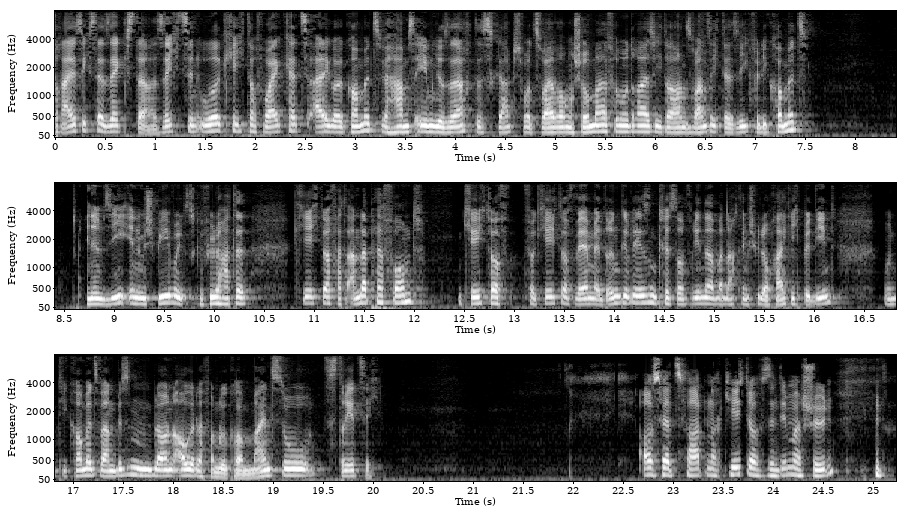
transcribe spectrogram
30.06. 16 Uhr Kirchdorf Wildcats, Allgäu Comets. Wir haben es eben gesagt, das gab es vor zwei Wochen schon mal, 35, 23, der Sieg für die Comets. In einem, Sieg, in einem Spiel, wo ich das Gefühl hatte, Kirchdorf hat underperformed. Kirchdorf, für Kirchdorf wäre mehr drin gewesen. Christoph Riener war nach dem Spiel auch reichlich bedient. Und die Comets waren ein bisschen mit einem blauen Auge davon gekommen. Meinst du, es dreht sich? Auswärtsfahrten nach Kirchdorf sind immer schön.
